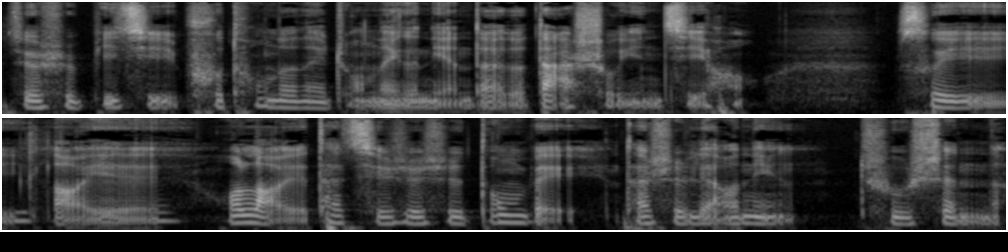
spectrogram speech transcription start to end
就是比起普通的那种那个年代的大收音机哈，所以姥爷我姥爷他其实是东北，他是辽宁出身的。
